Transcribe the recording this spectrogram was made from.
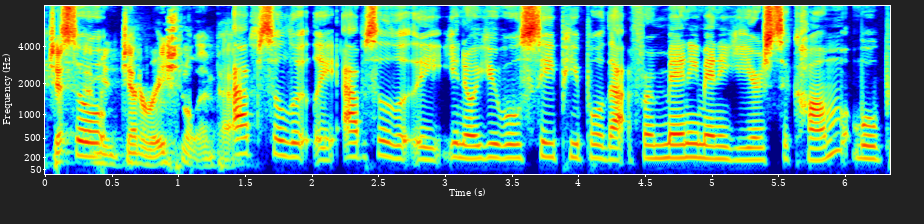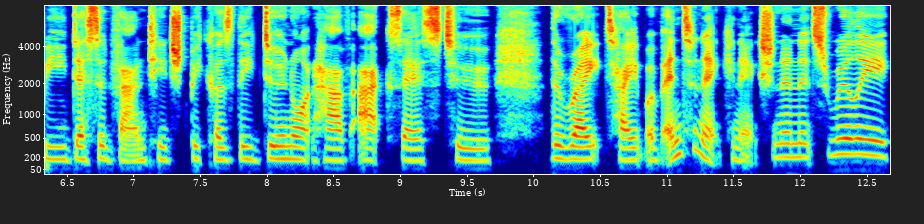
Gen- so, I mean, generational impact. Absolutely, absolutely. You know, you will see people that for many, many years to come will be disadvantaged because they do not have access to the right type of internet connection. And it's really,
